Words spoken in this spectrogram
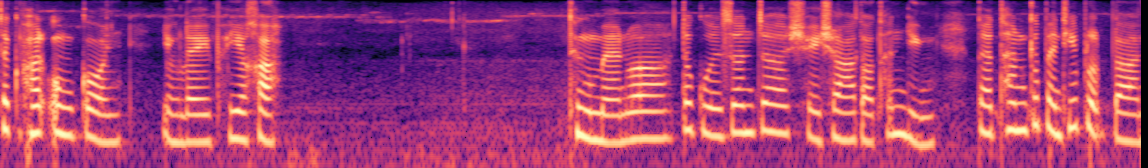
จักรพรรดิองค์ก่อนอย่างไรพะยะค่ะ ถึงแม้ว่าตระกูลเซินจะเฉยชาต่อท่านหญิง แต่ท่านก็เป็นที่โปรดปราน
